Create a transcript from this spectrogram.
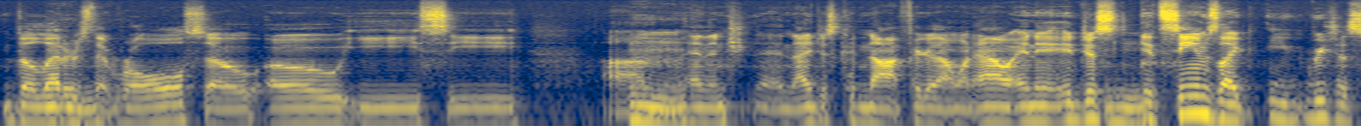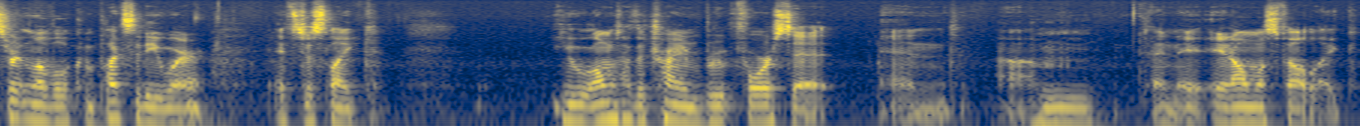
the letters hmm. that roll, so O, E, C, um, hmm. and then tr- and I just could not figure that one out, and it, it just it seems like you reach a certain level of complexity where it's just like you almost have to try and brute force it, and um, and it, it almost felt like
